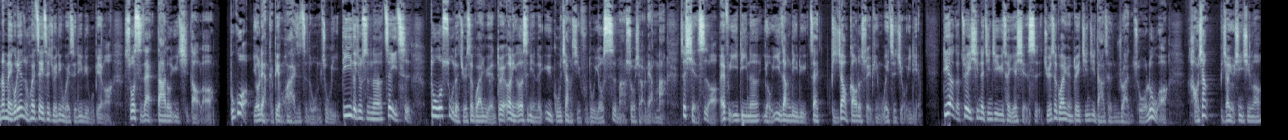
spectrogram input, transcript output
那美国联准会这一次决定维持利率不变哦，说实在，大家都预期到了哦。不过有两个变化还是值得我们注意。第一个就是呢，这一次多数的决策官员对二零二四年的预估降息幅度由四码缩小两码，这显示哦，FED 呢有意让利率在比较高的水平维持久一点。第二个最新的经济预测也显示，决策官员对经济达成软着陆啊，好像比较有信心咯。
